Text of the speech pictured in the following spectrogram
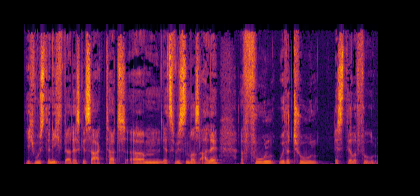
ich wusste nicht, wer das gesagt hat. Ähm, jetzt wissen wir es alle. A fool with a tool is still a fool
